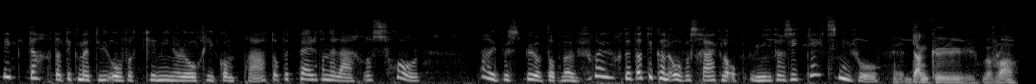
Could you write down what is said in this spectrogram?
ik dacht dat ik met u over criminologie kon praten op het peil van de lagere school. Maar ik bespeur tot mijn vreugde dat ik kan overschakelen op universiteitsniveau. Dank u, mevrouw.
